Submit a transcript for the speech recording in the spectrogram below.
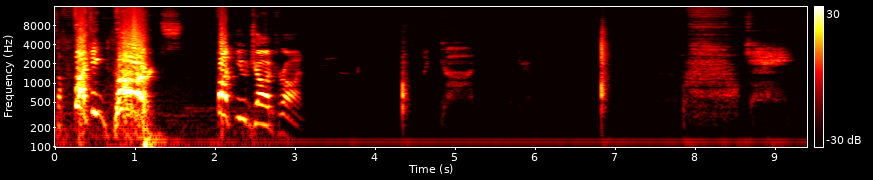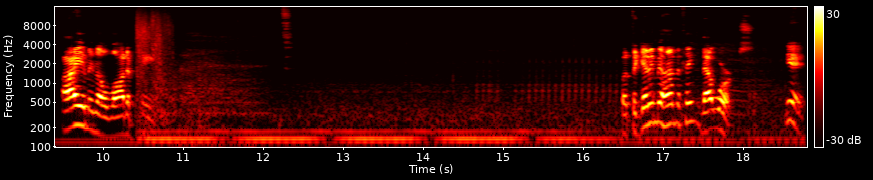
The fucking birds! Fuck you, JonTron! Oh my god. Okay. I am in a lot of pain. But the getting behind the thing, that works. Yeah.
